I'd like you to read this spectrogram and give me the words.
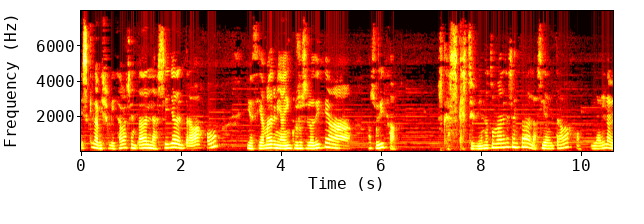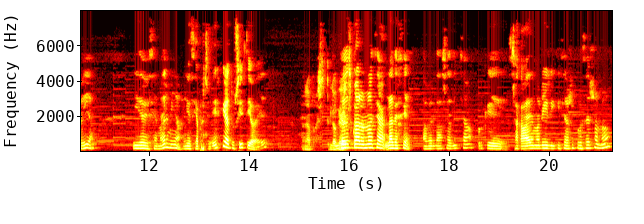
es que la visualizaba sentada en la silla del trabajo y decía, madre mía, incluso se lo dije a, a su hija. Es que, es que estoy viendo a tu madre sentada en la silla del trabajo. Y ahí la veía. Y yo decía, madre mía. Y yo decía, pues tienes que ir a tu sitio, ¿eh? Bueno, pues lo que... Entonces, claro, no decía, la dejé, la verdad sea dicha, porque se acaba de morir y quisiera su proceso, ¿no?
